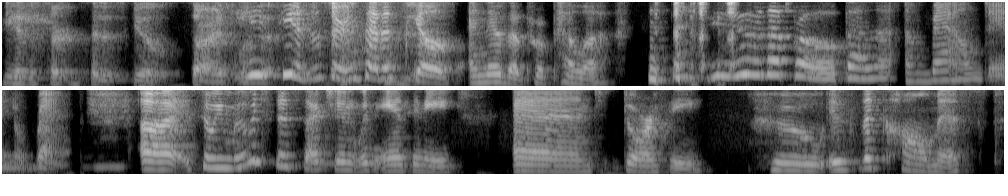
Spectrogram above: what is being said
He has a certain set of skills. Sorry, I just He, he has a certain set of skills, and they're the propeller. Do the propeller around and around. Uh, so we move into this section with Anthony and Dorothy, who is the calmest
